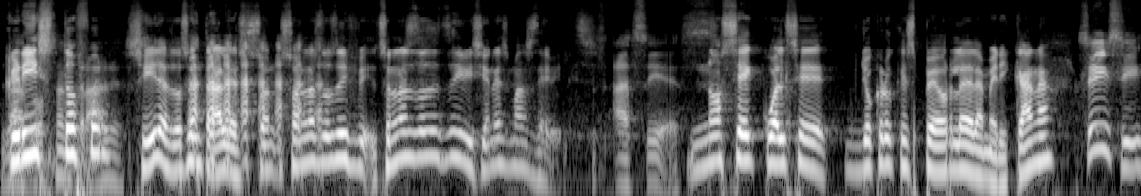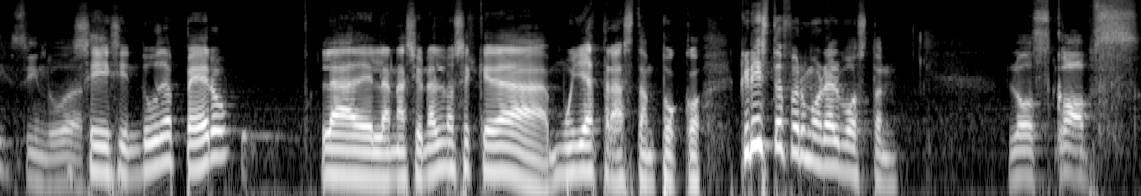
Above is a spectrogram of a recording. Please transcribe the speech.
Las Christopher, sí, las dos centrales, son, son, las dos, son las dos divisiones más débiles. Así es. No sé cuál se, yo creo que es peor la de la americana, Sí, sí, sin duda. sí, sin duda, pero la de la nacional no se queda muy atrás tampoco. Christopher Morel Boston. Los Cubs.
